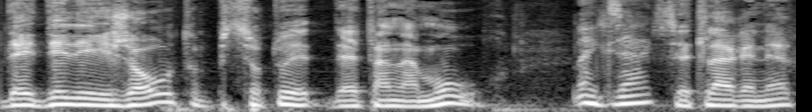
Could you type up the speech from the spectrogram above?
d'aider les autres, puis surtout d'être en amour. Exact. C'est clair et net.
